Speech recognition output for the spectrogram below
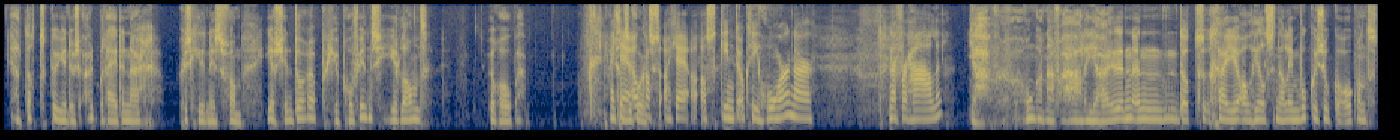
ja, dat kun je dus uitbreiden naar geschiedenis van eerst je dorp, je provincie, je land, Europa. Had jij, ook als, had jij als kind ook die honger naar, naar verhalen? Ja, honger naar verhalen, ja. En, en, dat ga je al heel snel in boeken zoeken ook. Want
